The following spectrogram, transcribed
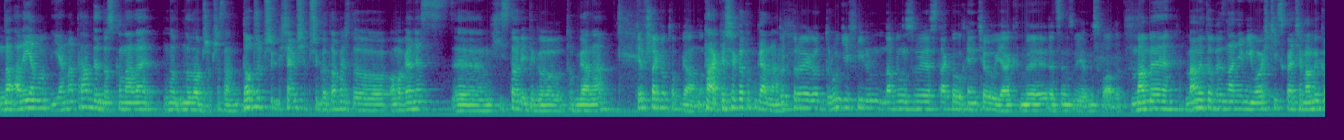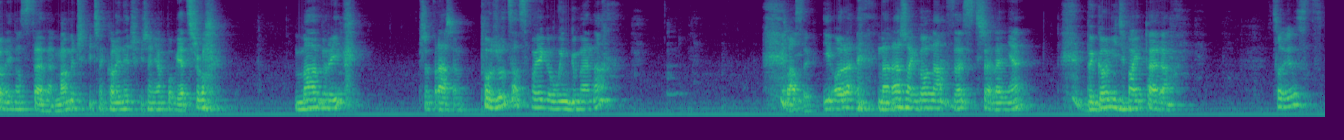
No ale ja, ja naprawdę doskonale, no, no dobrze, przepraszam, dobrze przy, chciałem się przygotować do omawiania z, e, historii tego Top Guna. Pierwszego Top Guna. Tak, pierwszego Top Guna. Do którego drugi film nawiązuje z taką chęcią, jak my recenzujemy słabe. Mamy, mamy to wyznanie miłości, słuchajcie, mamy kolejną scenę. Mamy ćwicze, kolejne ćwiczenia w powietrzu. Maverick, przepraszam, porzuca swojego wingmana Klasyk. i naraża go na zestrzelenie, by gonić Vipera. Co jest?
